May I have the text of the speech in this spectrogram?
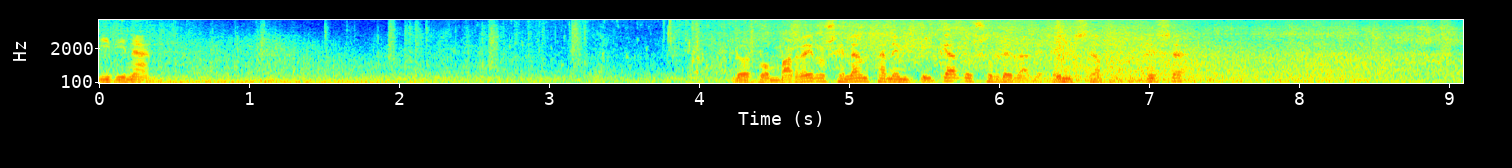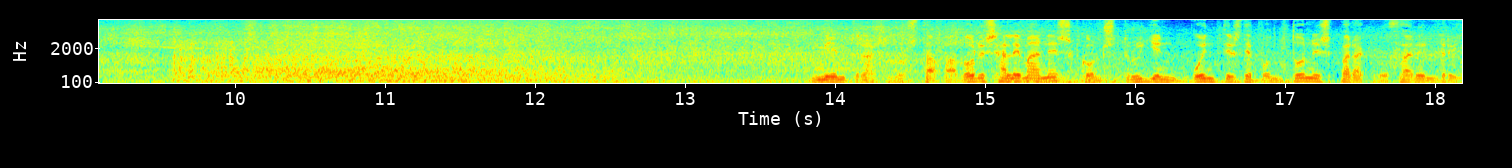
y Dinan. Los bombarderos se lanzan en picado sobre la defensa francesa mientras los tapadores alemanes construyen puentes de pontones para cruzar el río.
